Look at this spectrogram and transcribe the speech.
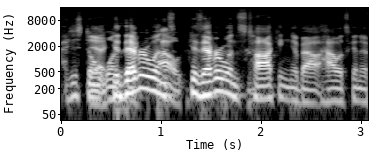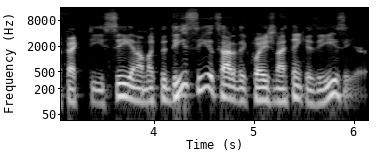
I just don't yeah, want because everyone's because everyone's talking about how it's going to affect DC, and I'm like, the DC side of the equation, I think, is easier.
